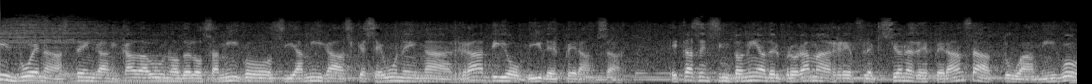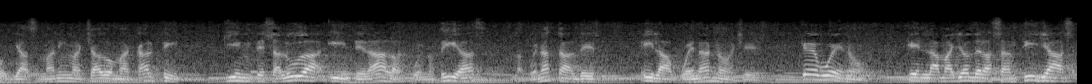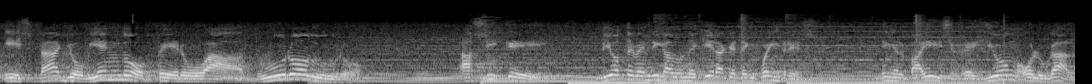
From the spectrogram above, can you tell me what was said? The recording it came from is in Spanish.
Muy buenas tengan cada uno de los amigos y amigas que se unen a Radio Vida Esperanza. Estás en sintonía del programa Reflexiones de Esperanza, tu amigo Yasmani Machado McCarthy, quien te saluda y te da los buenos días, las buenas tardes y las buenas noches. Qué bueno que en la mayor de las Antillas está lloviendo, pero a duro, duro. Así que Dios te bendiga donde quiera que te encuentres, en el país, región o lugar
